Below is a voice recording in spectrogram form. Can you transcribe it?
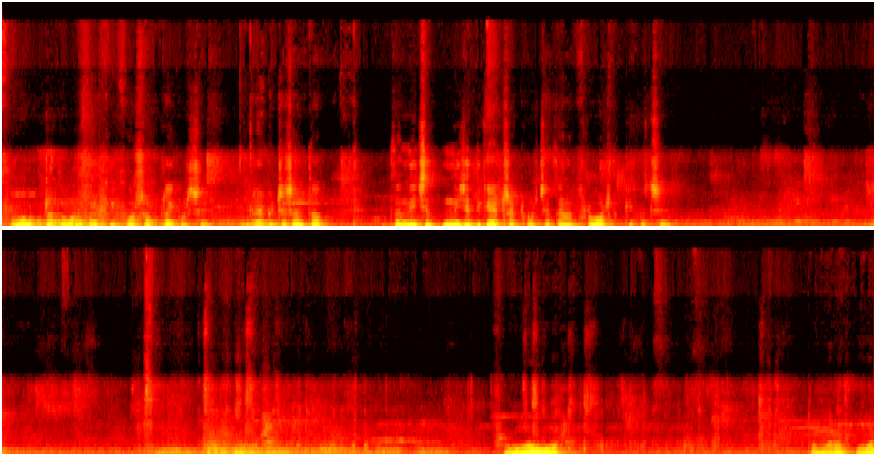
ফ্লোরটা তোমার উপরে কী ফোর্স অ্যাপ্লাই করছে? গ্র্যাভিটেশন তো নিচে, নিচের দিকে অ্যাট্রাক্ট করছে, তাহলে ফ্লোর কী করছে? ফ্লোর ফ্লোর তোমার ওপর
